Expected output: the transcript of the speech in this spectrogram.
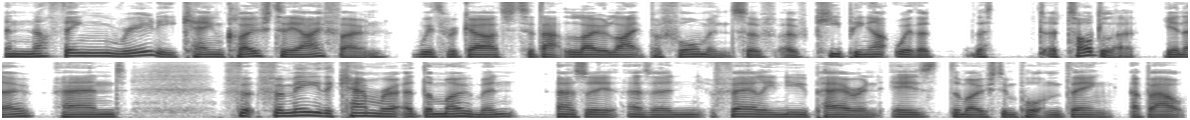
And nothing really came close to the iPhone with regards to that low light performance of, of keeping up with a, a, a toddler, you know? And for, for me, the camera at the moment as a as a fairly new parent is the most important thing about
